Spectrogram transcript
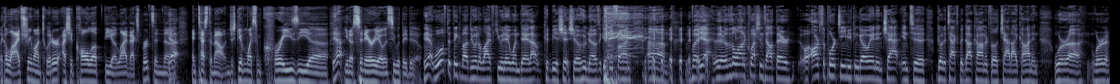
like a live stream on Twitter. I should call up the uh, live experts and yeah. and test them out and just give them like some crazy yeah. you know scenario and see what they do. Yeah, we'll have to think about doing a live Q and A one day. That could be a shit show. Who knows? It could be fun. um, but yeah, there's a lot of questions out there. Our support team, you can go in and chat into go to taxbit.com and fill a chat icon, and we're uh, we're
